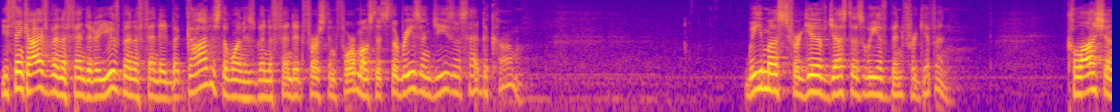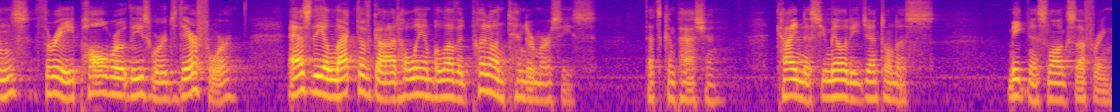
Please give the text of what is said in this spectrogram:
You think I've been offended or you've been offended, but God is the one who's been offended first and foremost. It's the reason Jesus had to come. We must forgive just as we have been forgiven. Colossians 3, Paul wrote these words Therefore, as the elect of God, holy and beloved, put on tender mercies. That's compassion, kindness, humility, gentleness meekness, long suffering,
